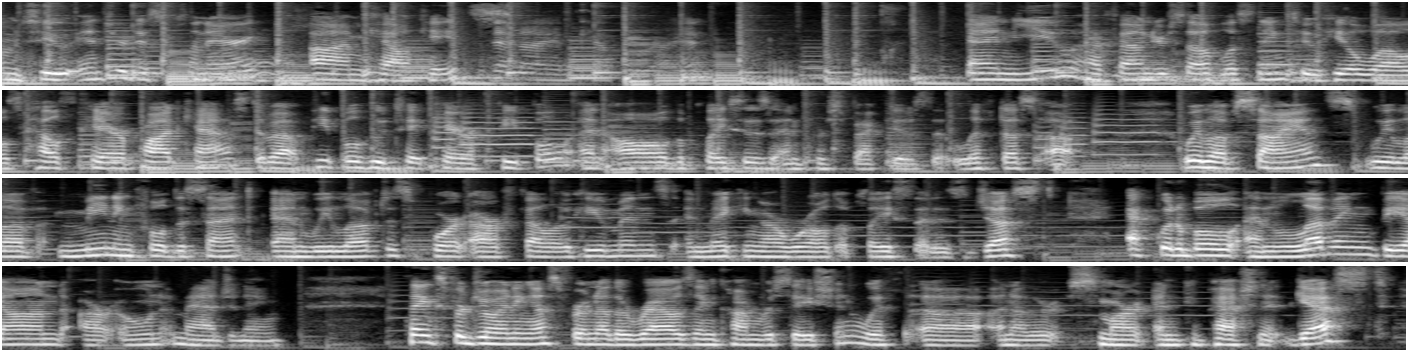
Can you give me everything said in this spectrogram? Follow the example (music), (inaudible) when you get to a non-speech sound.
Welcome to Interdisciplinary. I'm Cal Cates. And I am Kathy Ryan. And you have found yourself listening to HealWell's healthcare podcast about people who take care of people and all the places and perspectives that lift us up. We love science, we love meaningful dissent, and we love to support our fellow humans in making our world a place that is just, equitable, and loving beyond our own imagining. Thanks for joining us for another rousing conversation with uh, another smart and compassionate guest.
